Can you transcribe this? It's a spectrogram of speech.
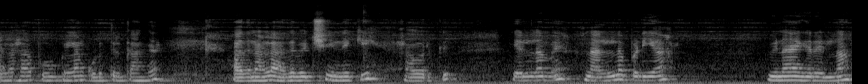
அழகாக பூக்கெல்லாம் கொடுத்துருக்காங்க. அதனால் அதை வச்சு இன்றைக்கி அவருக்கு எல்லாமே நல்லபடியாக விநாயகர் எல்லாம்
